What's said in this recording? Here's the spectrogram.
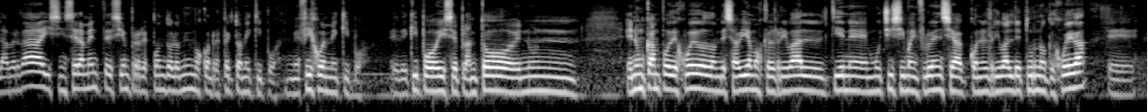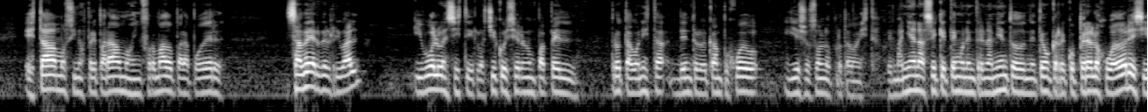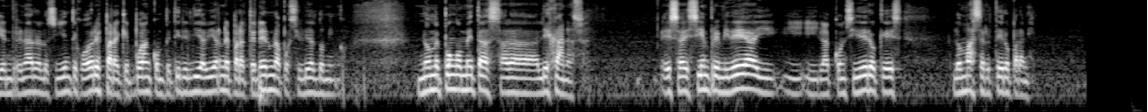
La verdad y sinceramente siempre respondo lo mismo con respecto a mi equipo. Me fijo en mi equipo. El equipo hoy se plantó en un, en un campo de juego donde sabíamos que el rival tiene muchísima influencia con el rival de turno que juega. Eh, estábamos y nos preparábamos informados para poder saber del rival y vuelvo a insistir, los chicos hicieron un papel protagonista dentro del campo de juego y ellos son los protagonistas. Mañana sé que tengo un entrenamiento donde tengo que recuperar a los jugadores y entrenar a los siguientes jugadores para que puedan competir el día viernes para tener una posibilidad el domingo. No me pongo metas lejanas. Esa es siempre mi idea y, y la considero que es lo más certero para mí.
